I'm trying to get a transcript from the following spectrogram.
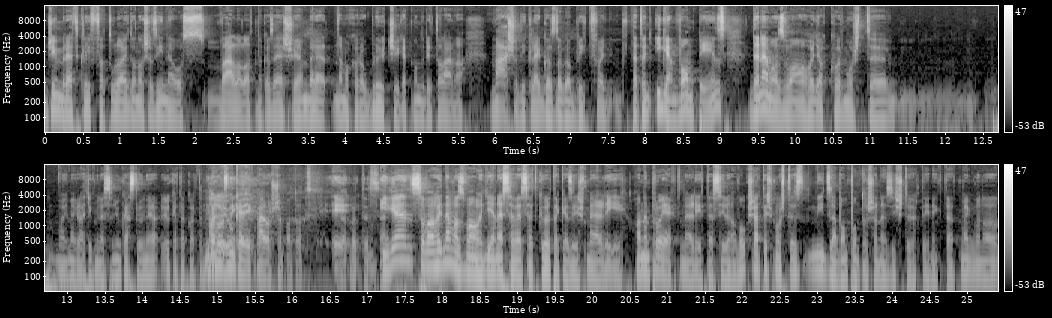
Jim Radcliffe a tulajdonos, az Ineos vállalatnak az első embere, nem akarok blödséget mondani, talán a második leggazdagabb brit, vagy, tehát hogy igen, van pénz, de nem az van, hogy akkor most majd meglátjuk, mi lesz a Newcastle-nél, őket akartam Nagyon idehozni. jó kerékpáros csapatot össze. Igen, szóval, hogy nem az van, hogy ilyen eszeveszett költekezés mellé, hanem projekt mellé teszi le a voksát, és most ez Nidzában pontosan ez is történik. Tehát megvan a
